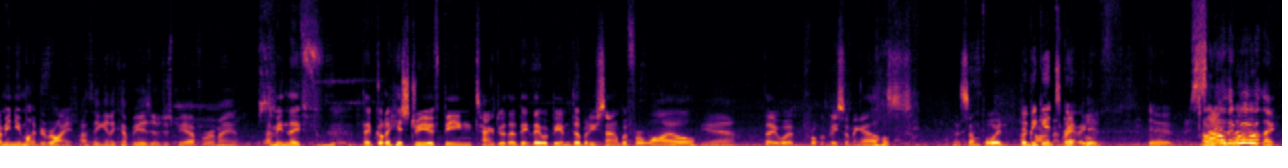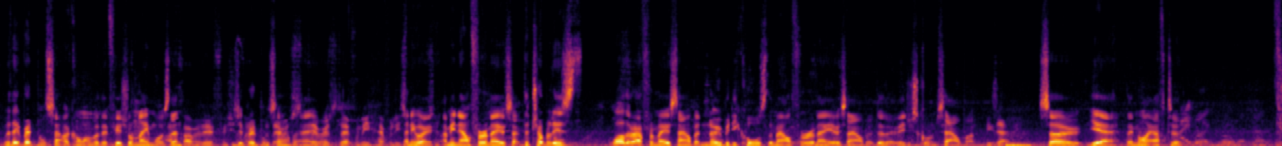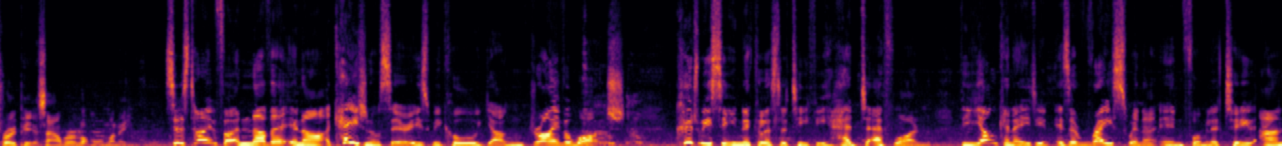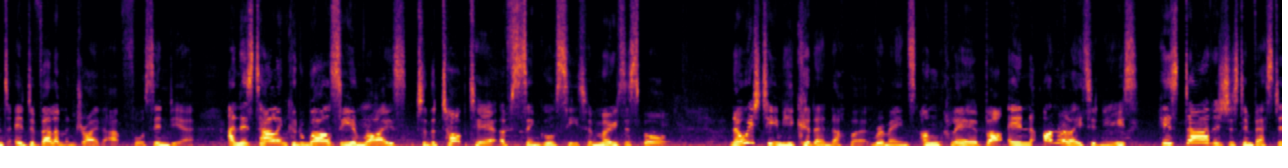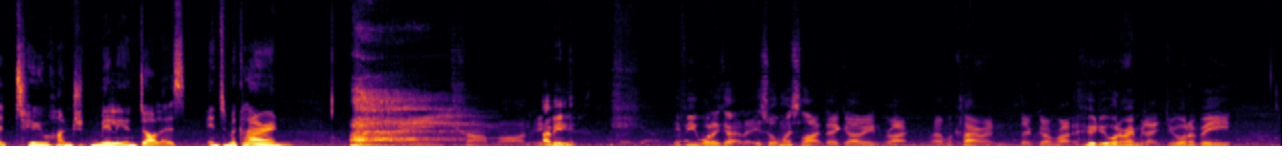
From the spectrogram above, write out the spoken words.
I mean, you might be right. I think in a couple of years it'll just be Alfa Romeo. I mean, they've they've got a history of being tagged with. A, they were BMW Sauber for a while. Yeah. They were probably something else at some point. It'd be good can't to get rid of the Oh yeah, they were, weren't they? Were they Red Bull Sauber? I can't remember what the official name was I then. can't remember the official Is it Red Bull but there was, Sauber? there was definitely heavily Anyway, sponsored. I mean Alfa Romeo. Sa- The trouble is, while they're Alfa Romeo Sauber, nobody calls them Alfa Romeo Sauber, do they? They just call them Sauber. exactly. Hmm. So yeah, they might have to throw Peter Sauber a lot more money. So it's time for another in our occasional series we call Young Driver Watch. Could we see Nicholas Latifi head to F1? The young Canadian is a race winner in Formula 2 and a development driver at Force India, and his talent could well see him rise to the top tier of single seater motorsport. Now, which team he could end up at remains unclear, but in unrelated news, his dad has just invested $200 million into McLaren. Come on. If I mean- you, if you want to go, it's almost like they're going right. Well, McLaren, they've gone right. Who do you want to emulate? Do you want to be?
